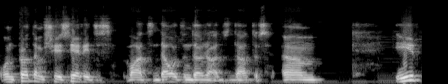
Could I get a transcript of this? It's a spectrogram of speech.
un, protams, šīs ierīces vāc daudz un dažādus datus. Um, ir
